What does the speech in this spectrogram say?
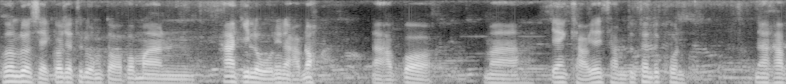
เพิ่มเลือดเสร็จก็จะทุดงต่อประมาณ 5 กิโลนี่นะครับเนาะนะครับก็มาแจ้งข่าวญาติธรรมทุกท่านทุกคนนะครับ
